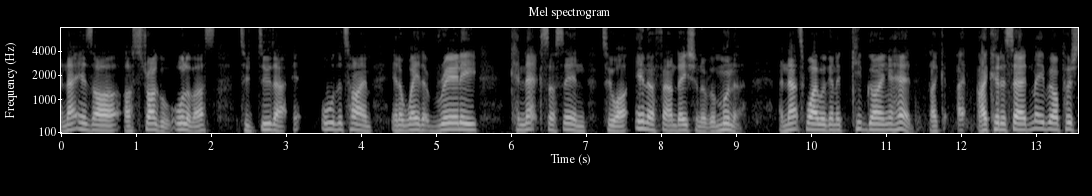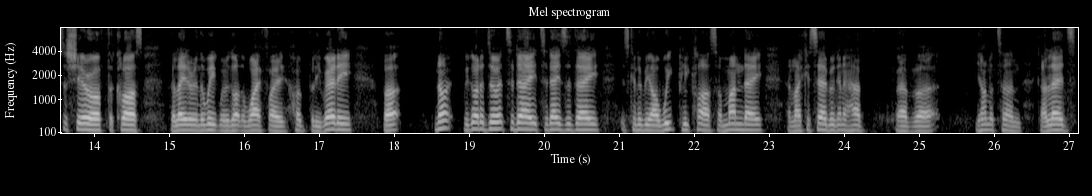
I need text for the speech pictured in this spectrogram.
And that is our, our struggle, all of us, to do that eh, all the time in a way that really connects us in to our inner foundation of Amunah. And that's why we're going to keep going ahead. Like I, I could have said, maybe I'll push the shear off the class for later in the week when we've got the Wi-Fi hopefully ready. But no, we've got to do it today. Today's the day. It's going to be our weekly class on Monday. And like I said, we're going to have, have uh, Jonathan Galed's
